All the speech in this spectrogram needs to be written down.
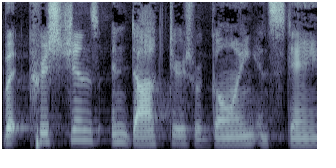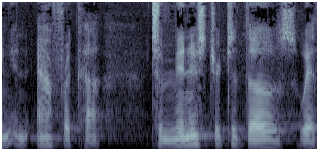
But Christians and doctors were going and staying in Africa to minister to those with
